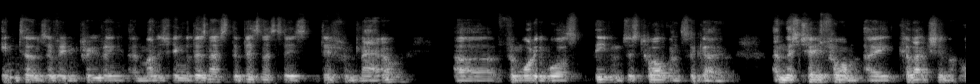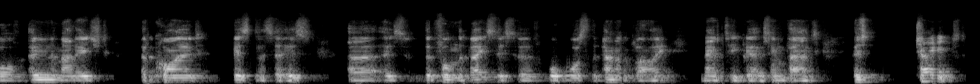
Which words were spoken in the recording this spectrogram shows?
in terms of improving and managing the business. The business is different now uh, from what it was even just 12 months ago. And the shift from a collection of owner managed, acquired businesses uh, as that form the basis of what was the Panoply, now TPXimpact, has changed.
